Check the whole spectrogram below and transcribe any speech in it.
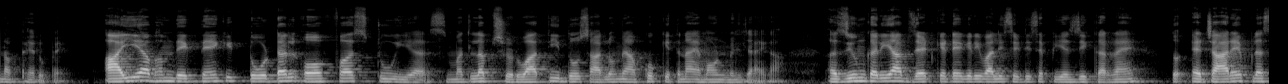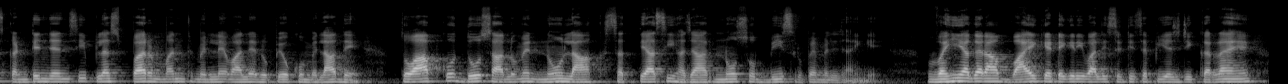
नब्बे रुपये आइए अब हम देखते हैं कि total of first two years मतलब शुरुआती दो सालों में आपको कितना अमाउंट मिल जाएगा। अज्यूम करिए आप जेड कैटेगरी वाली सिटी से पीएचडी कर रहे हैं तो H R A plus contingency plus per month मिलने वाले रुपयों को मिला दें तो आपको दो सालों में नौ लाख सत्तासी हज़ार नौ सौ बीस रुपये मिल जाएँगे। वहीं अगर आप वाई कैटेगरी वाली सिटी से पीएचडी कर रहे हैं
